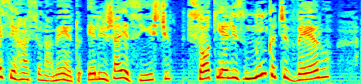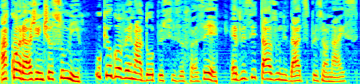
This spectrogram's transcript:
Esse racionamento, ele já existe, só que eles nunca tiveram a coragem de assumir. O que o governador precisa fazer é visitar as unidades prisionais,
